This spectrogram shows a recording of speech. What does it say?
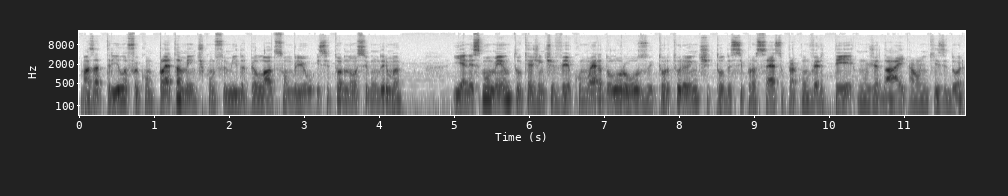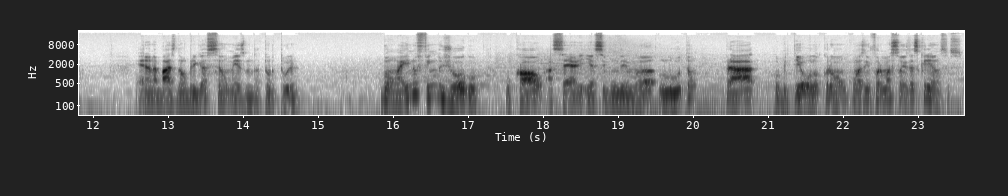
mas a Trila foi completamente consumida pelo lado sombrio e se tornou a segunda irmã. E é nesse momento que a gente vê como era doloroso e torturante todo esse processo para converter um Jedi a um Inquisidor. Era na base da obrigação mesmo, da tortura. Bom, aí no fim do jogo, o Call, a Sari e a segunda irmã lutam para obter o Holocron com as informações das crianças.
